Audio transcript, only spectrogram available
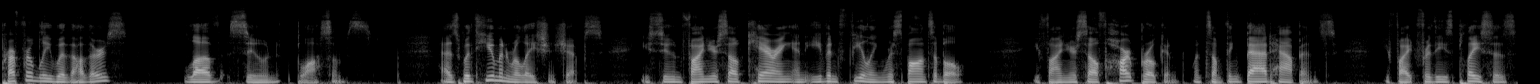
preferably with others, love soon blossoms. As with human relationships, you soon find yourself caring and even feeling responsible. You find yourself heartbroken when something bad happens. You fight for these places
